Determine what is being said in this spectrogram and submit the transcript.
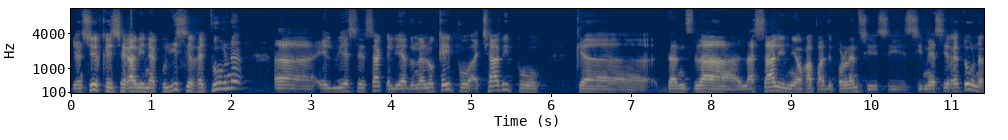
bien sûr qu'il sera bien accueilli s'il retourne. Euh, et lui, c'est ça qu'il lui a donné l'OK à Xavi pour que dans la, la salle, il n'y aura pas de problème si, si, si, Messi retourne.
